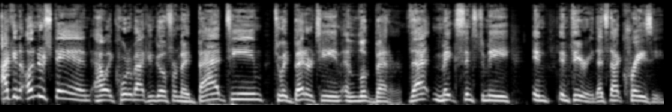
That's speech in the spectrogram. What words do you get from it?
I can understand how a quarterback can go from a bad team to a better team and look better. That makes sense to me in in theory. That's not crazy.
